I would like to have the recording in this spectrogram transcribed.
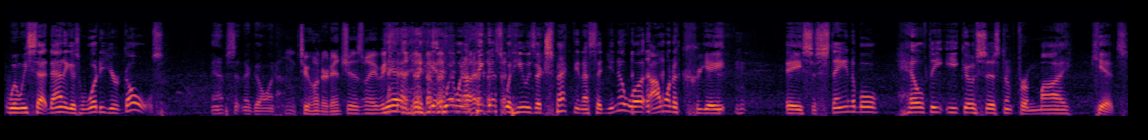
when we sat down, he goes, "What are your goals?" And I'm sitting there going, Hmm, 200 inches, maybe. yeah, yeah well, I think that's what he was expecting. I said, you know what? I want to create a sustainable, healthy ecosystem for my kids.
